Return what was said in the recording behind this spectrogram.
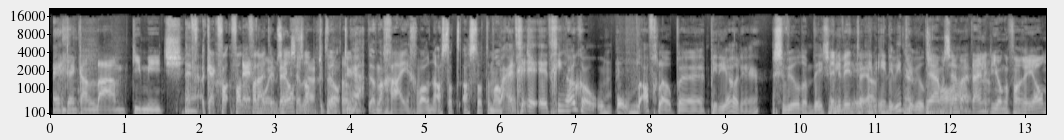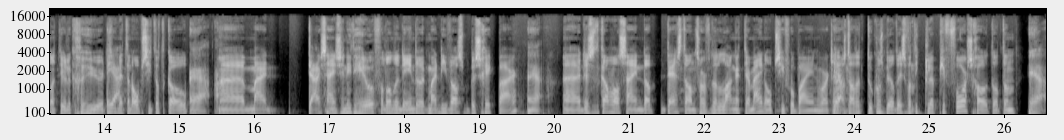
echt. Denk aan Laam, Kimmich. Ja. Kijk, van, vanuit hemzelf snap ik het wel. gespeeld Tuurlijk, dan, dan ga je gewoon als dat, als dat de Maar mogelijkheid het, is. het ging ook al om, om de afgelopen periode. Hè? Ze wilden hem deze In de win- winter, ja. In, in de winter wilden Ja, ze maar ze hebben uiteindelijk de jongen van Real natuurlijk gehuurd Ja. met een optie tot koop. Eh, maar daar zijn ze niet heel veel onder de indruk, maar die was beschikbaar. Ja, Eh, dus het kan wel zijn dat Des dan soort van de lange termijn optie voor Bayern wordt. Ja. Als dat het toekomstbeeld is wat die club je voorschotelt, dan ja.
